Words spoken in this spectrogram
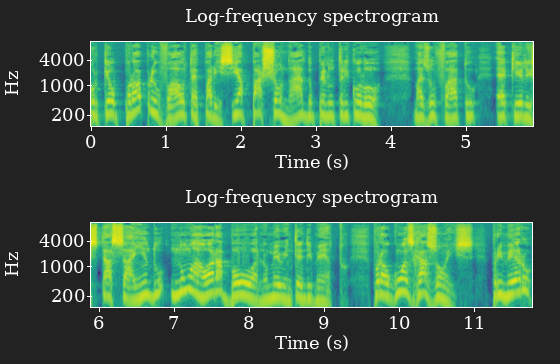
porque o próprio Walter parecia apaixonado pelo tricolor. Mas o fato é que ele está saindo numa hora boa, no meu entendimento, por algumas razões. Primeiro,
